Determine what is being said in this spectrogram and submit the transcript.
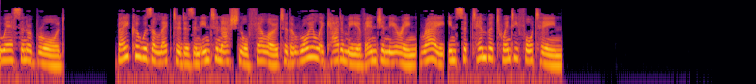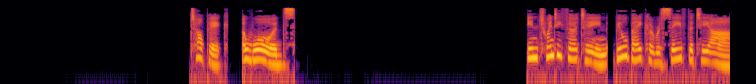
U.S. and abroad. Baker was elected as an International Fellow to the Royal Academy of Engineering in September 2014. Topic: Awards. In 2013, Bill Baker received the T.R.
